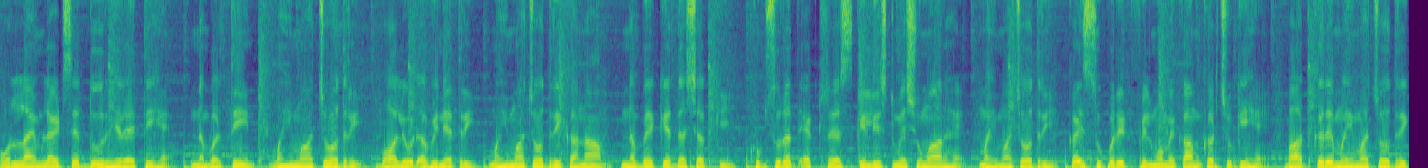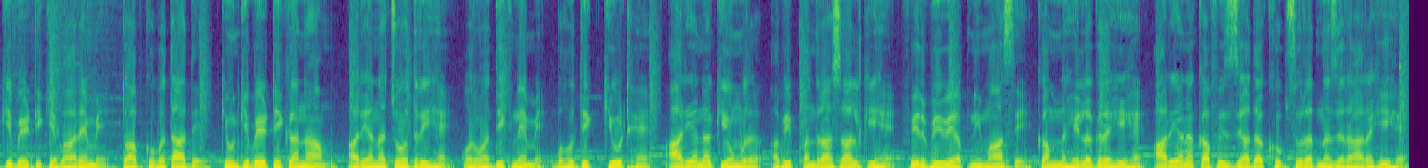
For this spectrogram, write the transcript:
और लाइमलाइट से दूर ही रहती है। नंबर तीन, महिमा चौधरी, बॉलीवुड अभिनेत्री महिमा चौधरी का नाम नब्बे के दशक की खूबसूरत एक्ट्रेस की लिस्ट में शुमार है महिमा चौधरी। कई सुपरहिट फ़िल्मों में काम कर चुकी है। बात करें महिमा चौधरी की बेटी के बारे में तो आपको बता दे की उनकी बेटी का नाम आर्याना चौधरी है और वह दिखने में बहुत ही क्यूट है। आर्याना की उम्र अभी पंद्रह साल की है, फिर भी वे अपनी माँ से कम नहीं लग रही है। आर्याना काफ़ी ज़्यादा खूबसूरत नज़र आ रही है।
